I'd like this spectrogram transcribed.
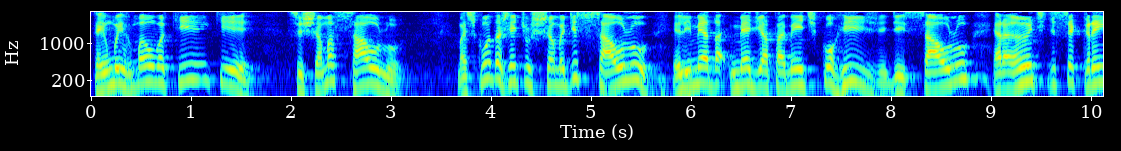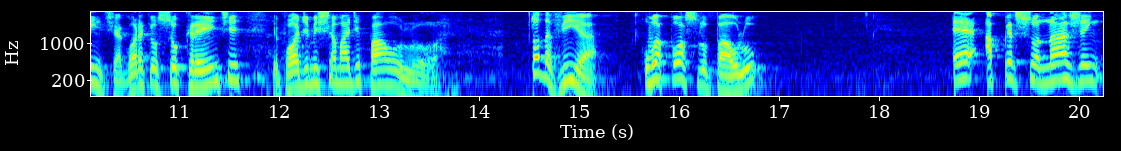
Tem um irmão aqui que se chama Saulo. Mas quando a gente o chama de Saulo, ele imediatamente corrige. Diz: Saulo era antes de ser crente, agora que eu sou crente, pode me chamar de Paulo. Todavia, o apóstolo Paulo é a personagem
